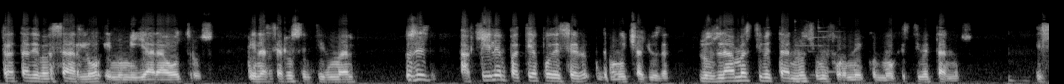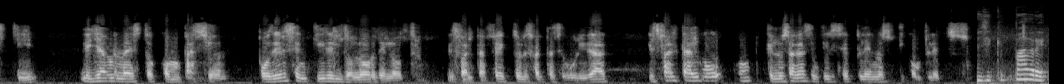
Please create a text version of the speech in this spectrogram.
trata de basarlo en humillar a otros, en hacerlos sentir mal. Entonces, aquí la empatía puede ser de mucha ayuda. Los lamas tibetanos, yo me formé con monjes tibetanos, este, le llaman a esto compasión, poder sentir el dolor del otro. Les falta afecto, les falta seguridad, les falta algo que los haga sentirse plenos y completos. Así que padre.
